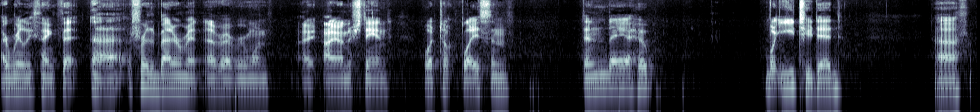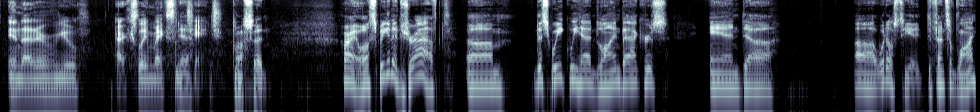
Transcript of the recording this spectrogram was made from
I really think that uh, for the betterment of everyone, I I understand what took place, and then they I hope what you two did uh, in that interview actually make some yeah. change. Well said. All right. Well, speaking of draft, um, this week we had linebackers and uh, uh, what else to you? Defensive line.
